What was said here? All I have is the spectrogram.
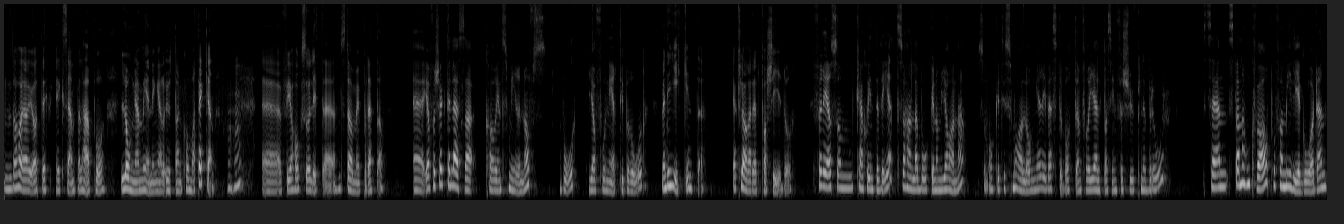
Mm, Då har jag ju ett ex- exempel här på långa meningar utan kommatecken. Mhm. Eh, för jag har också lite stör mig på detta. Eh, jag försökte läsa Karin Smirnoffs bok Jag får ner till bror, men det gick inte. Jag klarade ett par sidor. För er som kanske inte vet så handlar boken om Jana som åker till Smalånger i Västerbotten för att hjälpa sin försupne bror. Sen stannar hon kvar på familjegården,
